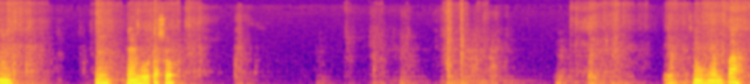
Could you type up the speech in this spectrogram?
Hmm. Hmm, dahil butas, oh. Hmm, yan pa.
